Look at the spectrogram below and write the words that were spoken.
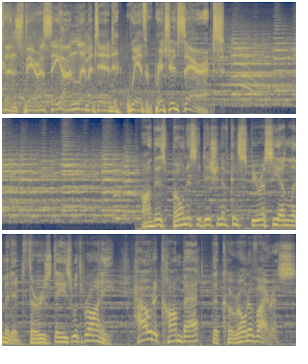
Conspiracy Unlimited with Richard Syrett. On this bonus edition of Conspiracy Unlimited, Thursdays with Ronnie, how to combat the coronavirus.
